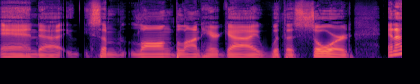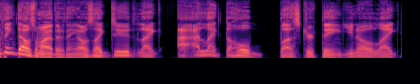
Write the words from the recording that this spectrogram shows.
and uh, some long blonde haired guy with a sword. And I think that was my other thing. I was like, dude, like I, I like the whole Buster thing. You know, like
